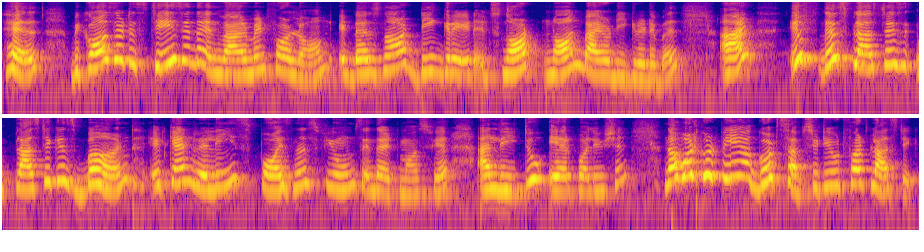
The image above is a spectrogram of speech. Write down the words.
health. Because it stays in the environment for long, it does not degrade, it's not non-biodegradable. And if this plastic, plastic is burnt, it can release poisonous fumes in the atmosphere and lead to air pollution. Now what could be a good substitute for plastic?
